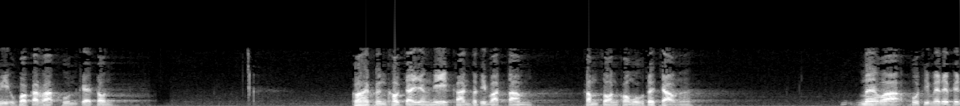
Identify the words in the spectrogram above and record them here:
มีอุปการะคุณแก่ตนก็ให้เพึงเข้าใจอย่างนี้การปฏิบัติตามคำสอนของพระพุทธเจ้านะ แม้ว่าผู้ที่ไม่ได้เป็น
